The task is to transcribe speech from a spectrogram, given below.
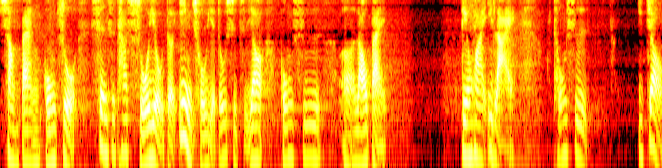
上班工作，甚至他所有的应酬也都是只要公司呃老板电话一来，同事一叫，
